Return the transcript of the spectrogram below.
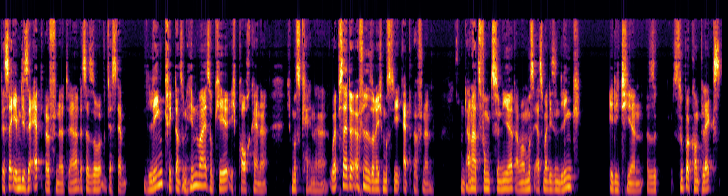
dass er eben diese App öffnet, ja, dass er so, dass der Link kriegt dann so einen Hinweis, okay, ich brauche keine ich muss keine Webseite öffnen, sondern ich muss die App öffnen. Und dann hat's funktioniert, aber man muss erstmal diesen Link editieren. Also super komplex.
